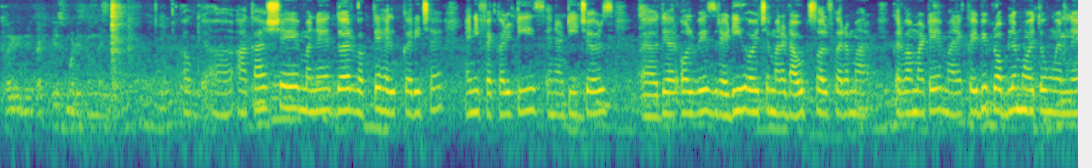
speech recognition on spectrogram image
કઈ રીતની પ્રેક્ટિસ મળી તમને? ઓકે આકાશે મને દર વખતે હેલ્પ કરી છે. એની ફેકલ્ટીઝ એના teachers they are always ready હોય છે મારા ડાઉટ સોલ્વ કરવા કરવા માટે. મારે કંઈ બી પ્રોબ્લેમ હોય તો હું એમને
